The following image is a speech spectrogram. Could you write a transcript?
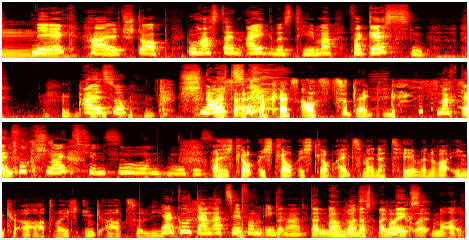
nee. Nick, halt, stopp. Du hast dein eigenes Thema vergessen. Also, Besser Schnauze, als gar keins auszudenken. mach dein Fuchsschnäuzchen zu und nur das. Also ich glaube, ich glaube, ich glaube, eins meiner Themen war Ink Art, weil ich Ink Art so liebe. Ja gut, dann erzähl vom Da, Inkard. dann machen wir Los. das beim Weil- nächsten weil- Mal.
